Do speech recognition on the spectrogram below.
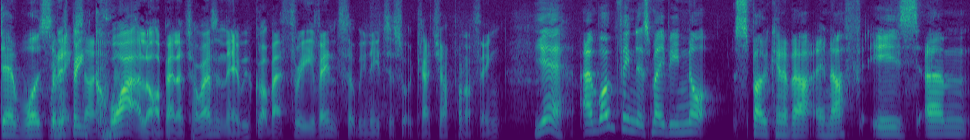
There was. Well, there's been quite a lot of Bellator, hasn't there? We've got about three events that we need to sort of catch up on. I think. Yeah, and one thing that's maybe not spoken about enough is um,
